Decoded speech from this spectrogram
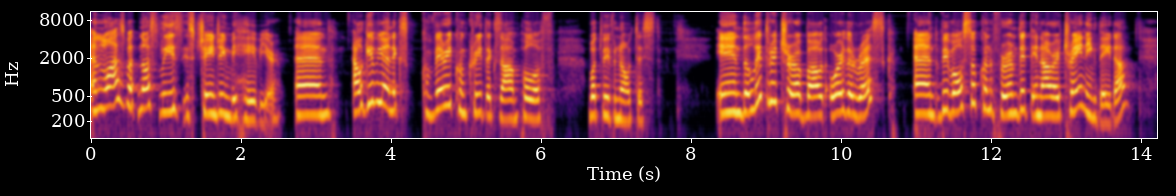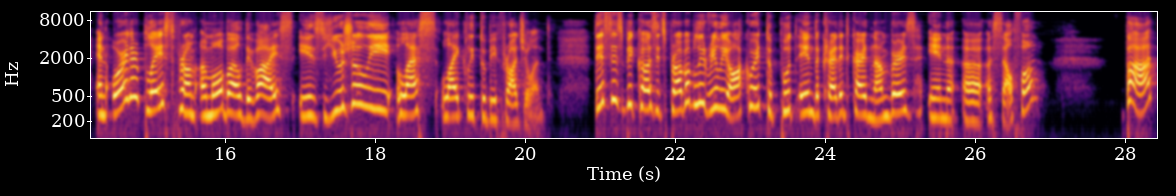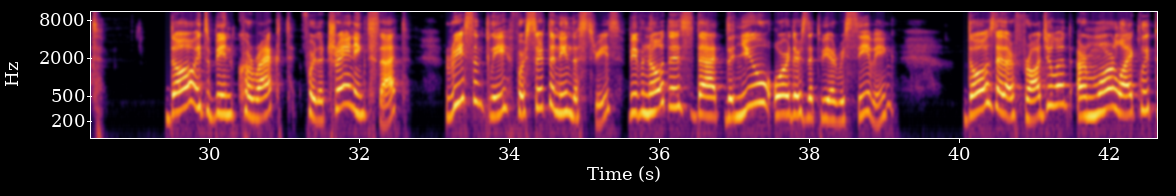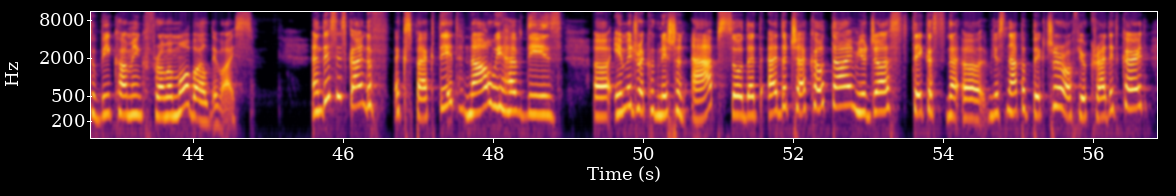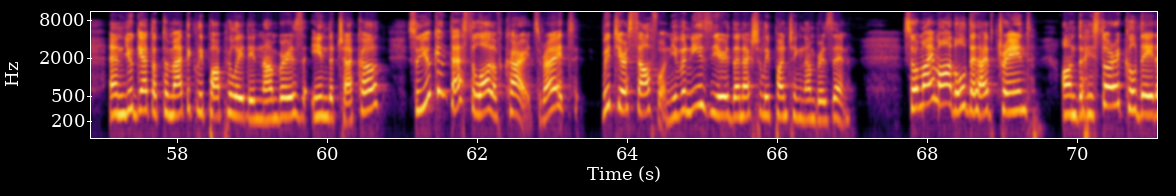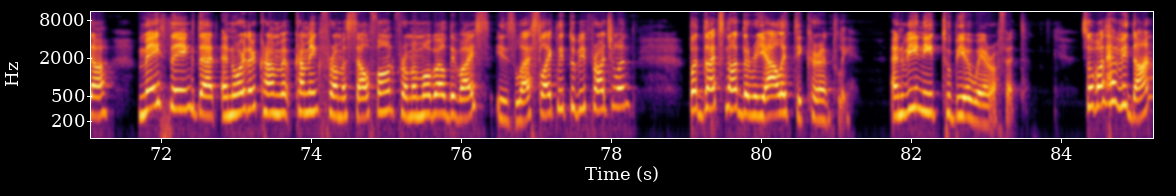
And last but not least is changing behavior. And I'll give you a very concrete example of what we've noticed. In the literature about order risk, and we've also confirmed it in our training data, an order placed from a mobile device is usually less likely to be fraudulent. This is because it's probably really awkward to put in the credit card numbers in a, a cell phone. But though it's been correct for the training set, Recently, for certain industries, we've noticed that the new orders that we are receiving, those that are fraudulent, are more likely to be coming from a mobile device. And this is kind of expected. Now we have these uh, image recognition apps so that at the checkout time you just take a sna uh, you snap a picture of your credit card and you get automatically populated numbers in the checkout so you can test a lot of cards, right? With your cell phone, even easier than actually punching numbers in. So my model that I've trained on the historical data may think that an order com coming from a cell phone, from a mobile device, is less likely to be fraudulent, but that's not the reality currently, and we need to be aware of it. So what have we done?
